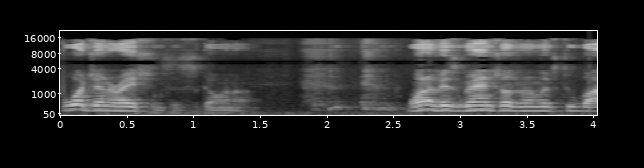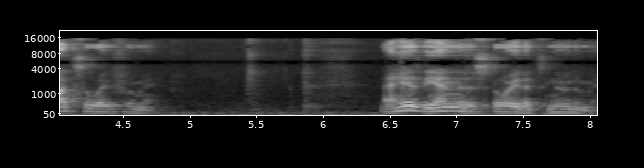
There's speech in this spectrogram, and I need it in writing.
Four generations this is going on. One of his grandchildren lives two blocks away from me. Now here's the end of the story that's new to me.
